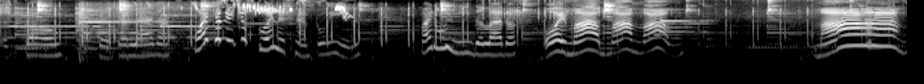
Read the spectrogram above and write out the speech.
Let's go. Get the ladder. Why can't we just go in the trampoline? Why do we need the ladder? Oi, mom, mom, mom. Mom!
